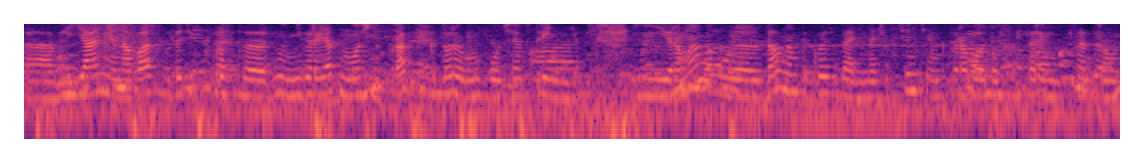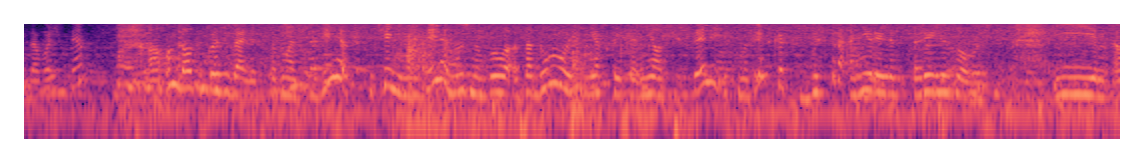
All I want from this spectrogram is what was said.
э, влияния на вас вот этих просто ну, невероятно мощных практик, которые мы получаем в тренинге. Роман дал нам такое задание, значит, всем тем, кто работал со вторым центром удовольствия, э, он дал такое задание, что в неделе, в течение недели нужно было задумывать несколько мелких целей и смотреть, как быстро они реали реализовываются. И э,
